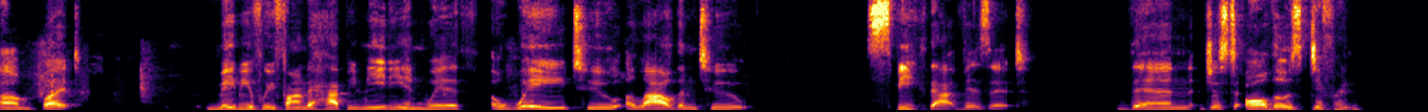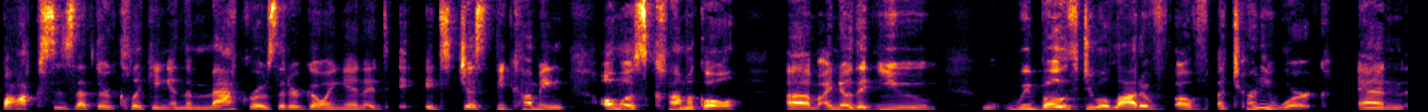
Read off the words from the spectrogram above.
Um, but maybe if we found a happy median with a way to allow them to speak that visit, then just all those different boxes that they're clicking and the macros that are going in, it, it's just becoming almost comical. Um, I know that you, we both do a lot of, of attorney work and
